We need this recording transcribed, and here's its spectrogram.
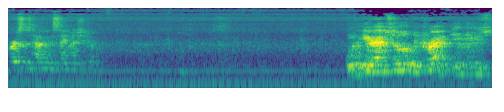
versus having the same issue. You're absolutely correct. It is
